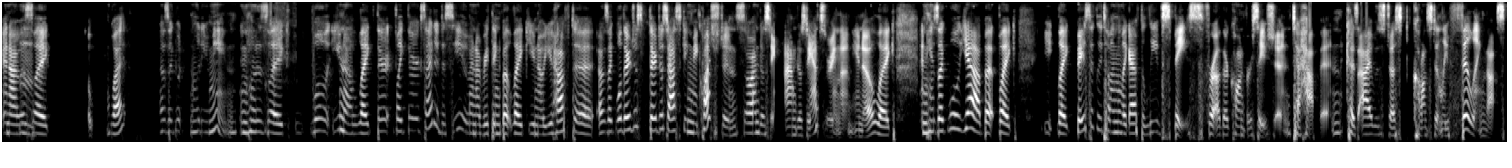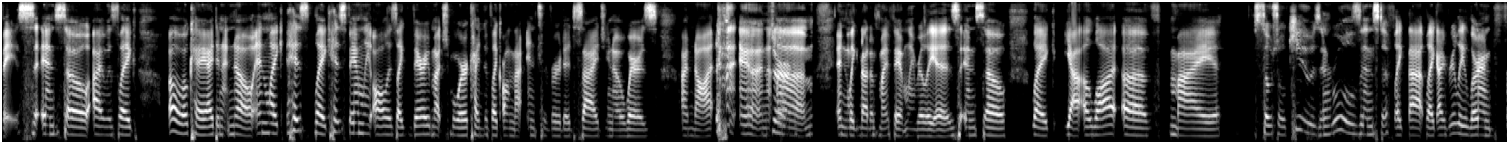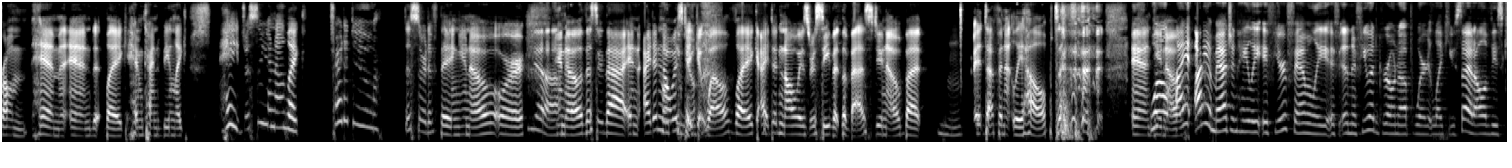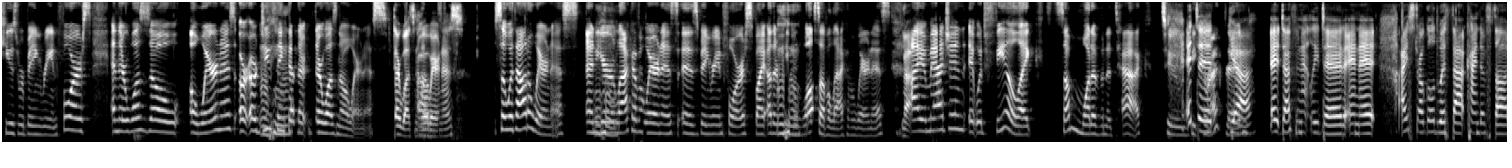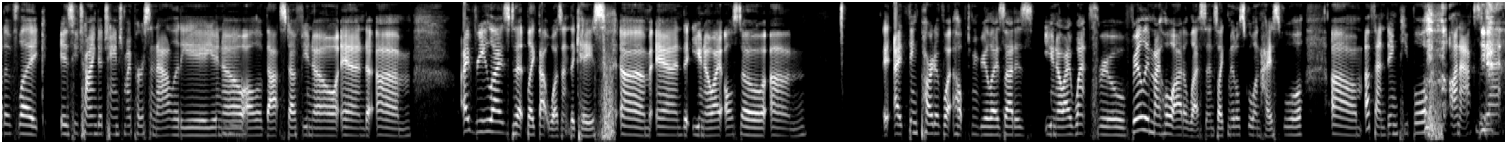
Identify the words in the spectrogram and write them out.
And I was mm. like, oh, what? I was like, what, what do you mean? And he was like, well, you know, like they're like they're excited to see you and everything, but like, you know, you have to I was like, well, they're just they're just asking me questions, so I'm just I'm just answering them, you know? Like and he's like, well, yeah, but like like basically telling me like I have to leave space for other conversation to happen because I was just constantly filling that space. And so I was like, oh okay i didn't know. And like his like his family all is like very much more kind of like on that introverted side you know whereas i'm not. And sure. um and like none of my family really is. And so like yeah a lot of my social cues and rules and stuff like that like i really learned from him and like him kind of being like hey just so you know like try to do this sort of thing, you know, or yeah. you know, this or that. And I didn't Hope always take it well. Like I didn't always receive it the best, you know, but mm-hmm. it definitely helped. and well, you know, I, I imagine Hailey, if your family, if and if you had grown up where, like you said, all of these cues were being reinforced, and there was no awareness, or, or do you mm-hmm. think that there, there was no awareness? There was no awareness so without awareness and mm-hmm. your lack of awareness is being reinforced by other people mm-hmm. who also have a lack of awareness yeah. i imagine it would feel like somewhat of an attack to it be did. corrected yeah it definitely did and it i struggled with that kind of thought of like is he trying to change my personality you know mm-hmm. all of that stuff you know and um I realized that like that wasn't the case. Um, and you know, I also um, I think part of what helped me realize that is, you know, I went through really my whole adolescence, like middle school and high school, um, offending people on accident yeah,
